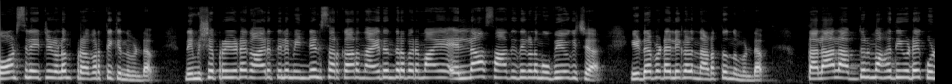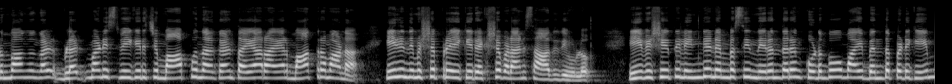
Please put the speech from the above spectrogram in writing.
കോൺസുലേറ്റുകളും പ്രവർത്തിക്കുന്നുണ്ട് നിമിഷപ്രിയയുടെ കാര്യത്തിലും ഇന്ത്യൻ സർക്കാർ നയതന്ത്രപരമായ എല്ലാ സാധ്യതകളും ഉപയോഗിച്ച് ഇടപെടലുകൾ നടത്തുന്നുമുണ്ട്. തലാൽ അബ്ദുൾ മഹദിയുടെ കുടുംബാംഗങ്ങൾ ബ്ലഡ് മണി സ്വീകരിച്ച് മാപ്പ് നൽകാൻ തയ്യാറായാൽ മാത്രമാണ് ഇനി നിമിഷപ്രിയയ്ക്ക് രക്ഷപ്പെടാൻ സാധ്യതയുള്ളൂ. ഈ വിഷയത്തിൽ ഇന്ത്യൻ എംബസി നിരന്തരം കുടുംബവുമായി ബന്ധപ്പെടുകയും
